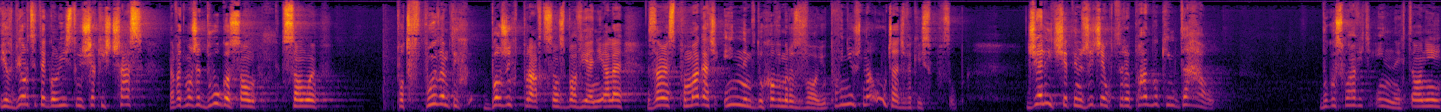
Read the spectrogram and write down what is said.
I odbiorcy tego listu już jakiś czas, nawet może długo są, są pod wpływem tych Bożych praw, są zbawieni, ale zamiast pomagać innym w duchowym rozwoju, powinni już nauczać w jakiś sposób. Dzielić się tym życiem, które Pan Bóg im dał. Błogosławić innych. To oni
